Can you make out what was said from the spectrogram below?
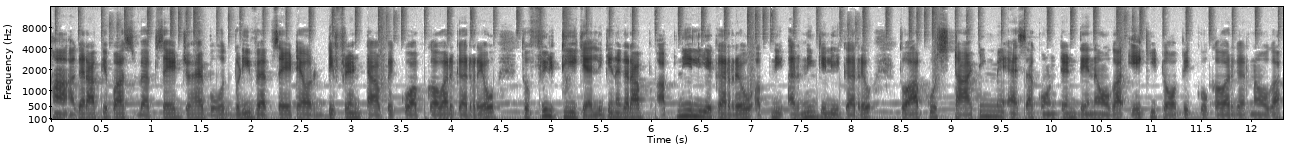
हाँ अगर आपके पास वेबसाइट जो है, बहुत बड़ी वेबसाइट है और डिफरेंट टॉपिक को आप कवर कर रहे हो तो फिर ठीक है। लेकिन अगर आप अपने लिए कर रहे हो, अपनी अर्निंग के लिए कर रहे हो तो आपको स्टार्टिंग में ऐसा कंटेंट देना होगा, एक ही टॉपिक को कवर करना होगा,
